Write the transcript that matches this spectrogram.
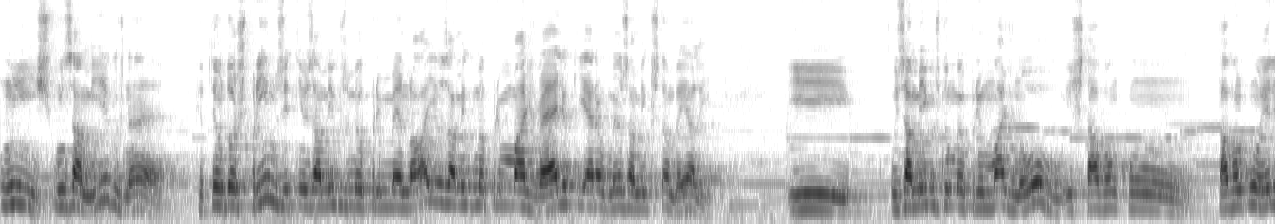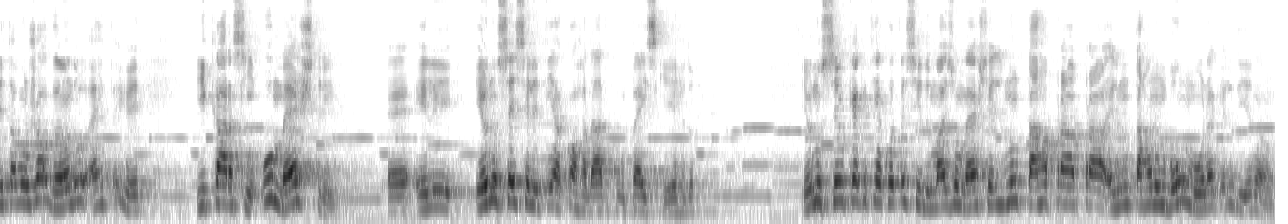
uns, uns amigos, né? Que eu tenho dois primos e tinha os amigos do meu primo menor e os amigos do meu primo mais velho, que eram meus amigos também ali. E os amigos do meu primo mais novo estavam com estavam com ele e estavam jogando RPG. E cara, assim, o mestre, é, ele, eu não sei se ele tinha acordado com o pé esquerdo. Eu não sei o que é que tinha acontecido, mas o mestre ele não tava pra, pra- ele não tava num bom humor naquele dia não.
